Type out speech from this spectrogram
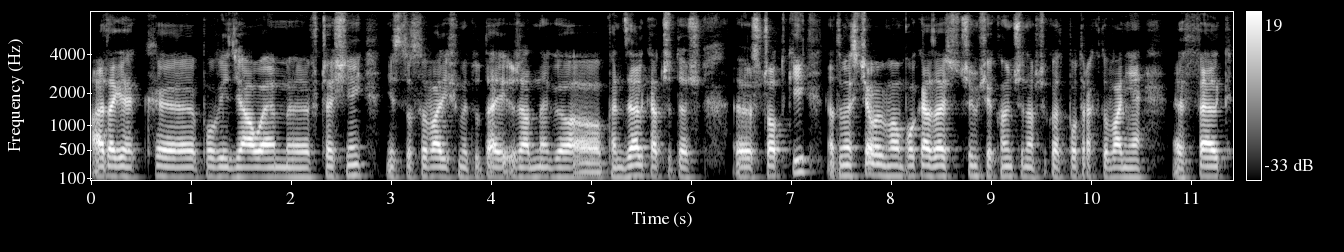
ale tak jak e, powiedziałem wcześniej, nie stosowaliśmy tutaj żadnego pędzelka czy też szczotki. Natomiast chciałbym Wam pokazać, czym się kończy na przykład potraktowanie felg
